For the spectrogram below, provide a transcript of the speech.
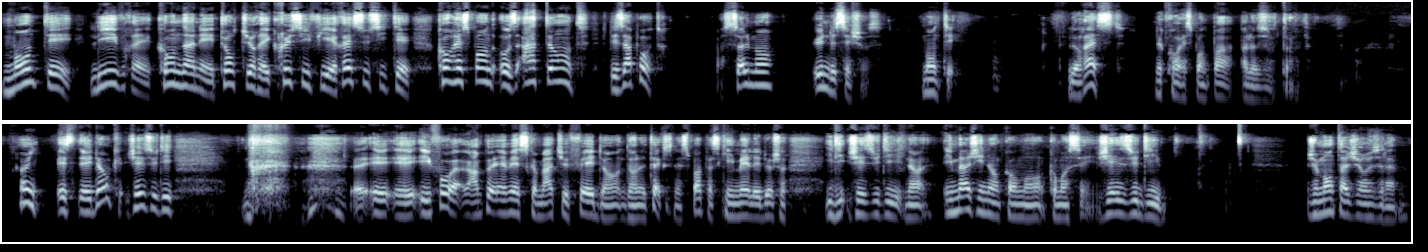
monter, livrer, condamner, torturer, crucifier, ressusciter, correspondent aux attentes des apôtres? Seulement une de ces choses, monter. Le reste ne correspond pas à leurs attentes. Oui. Et, donc Jésus dit, et, il faut un peu aimer ce que Matthieu fait dans, dans le texte, n'est-ce pas? Parce qu'il met les deux choses. Il dit, Jésus dit, non, imaginons comment, comment c'est. Jésus dit, je monte à Jérusalem,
